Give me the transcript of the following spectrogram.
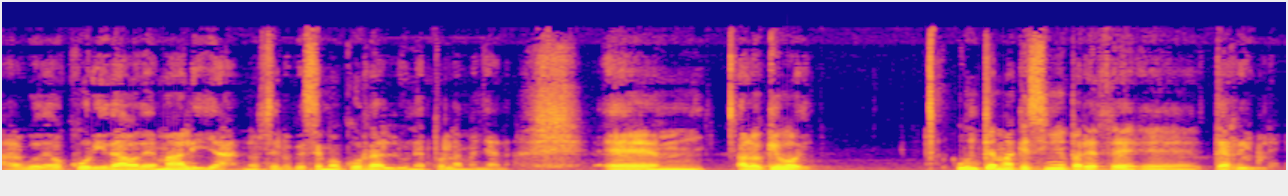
algo de oscuridad o de mal y ya, no sé, lo que se me ocurra el lunes por la mañana. Eh, a lo que voy, un tema que sí me parece eh, terrible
